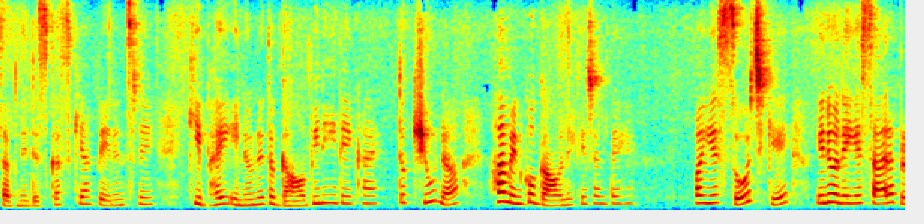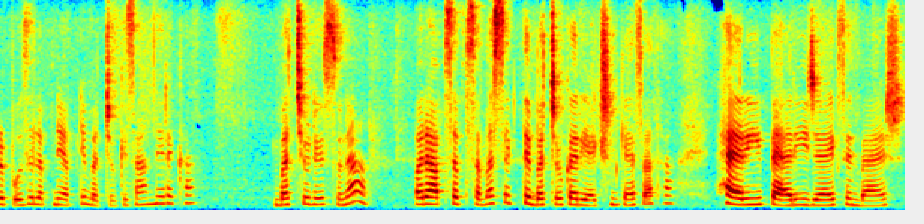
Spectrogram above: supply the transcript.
सबने डिस्कस किया पेरेंट्स ने कि भाई इन्होंने तो गाँव भी नहीं देखा है तो क्यों ना हम इनको गाँव लेके चलते हैं। और ये सोच के इन्होंने ये सारा प्रपोज़ल अपने अपने बच्चों के सामने रखा। बच्चों ने सुना और आप सब समझ सकते बच्चों का रिएक्शन कैसा था। Harry Parry Jacks and Bash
